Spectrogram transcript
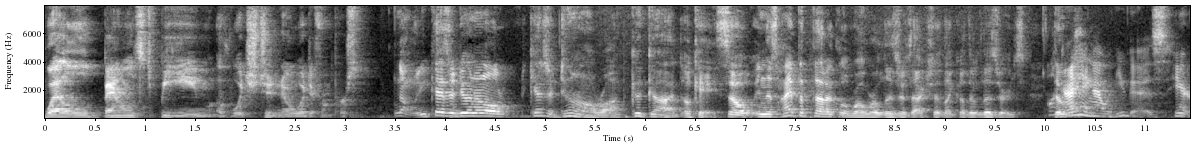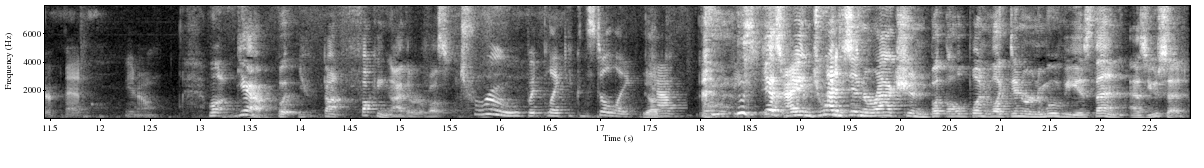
well balanced beam of which to know a different person. No, you guys are doing it all. You guys are doing it all wrong. Good God. Okay, so in this hypothetical world where lizards actually like other lizards, Like the- I hang out with you guys here, Ed. You know. Well, Yeah, but you're not fucking either of us. True, but like you can still like Yuck. have. that would Yes, we enjoy I this did- interaction, but the whole point of like dinner and a movie is then, as you said,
